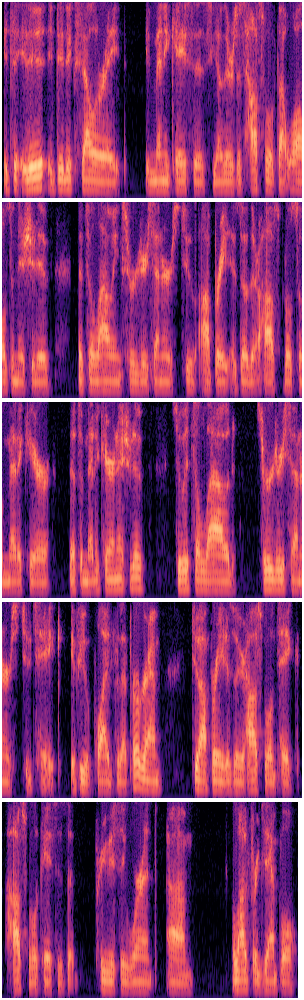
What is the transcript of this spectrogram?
it, it, it did accelerate in many cases. You know, there's this Hospital Without Walls initiative that's allowing surgery centers to operate as though they're a hospital. So Medicare, that's a Medicare initiative. So it's allowed surgery centers to take, if you applied for that program, to operate as though your hospital and take hospital cases that previously weren't um, allowed. For example,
